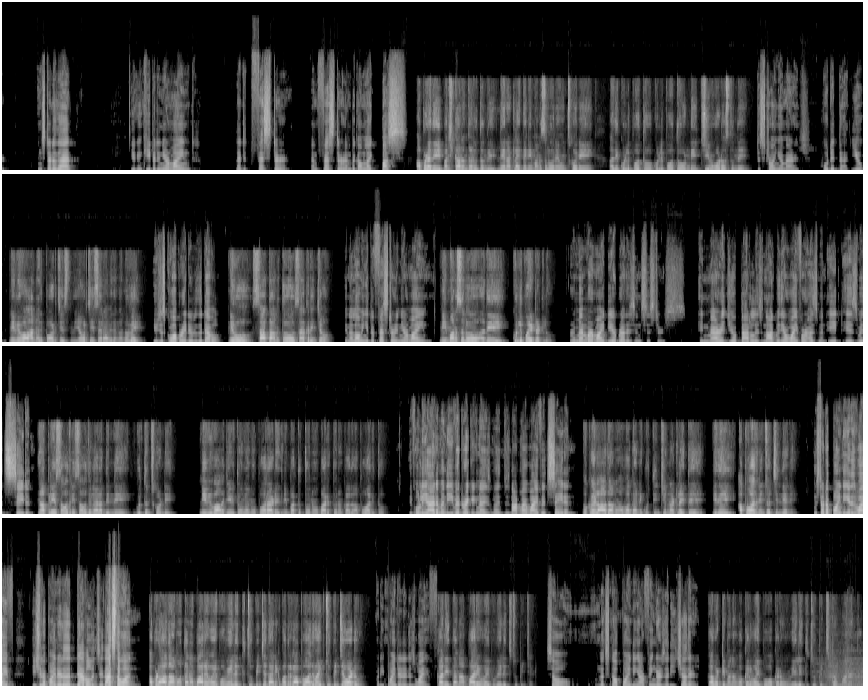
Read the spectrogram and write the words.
Instead of that, you can keep it in your mind, let it fester and fester and become like pus. అప్పుడు అది పరిష్కారం జరుగుతుంది లేనట్లయితే నీ మనసులోనే ఉంచుకొని అది కుళ్ళిపోతూ కుళ్ళిపోతూ ఉండి చీము కూడా వస్తుంది. Destroying your marriage who did that you నీ వివాహాన్ని అది పాడు చేస్తుంది ఎవరు చేశారు ఆ విధంగా? నువ్వే. You just cooperated with the devil నువ్వు సాతానుతో సహకరించావు. In allowing it to fester in your mind నీ మనసులో అది కుళ్ళిపోయేటట్లు. Remember my dear brothers and sisters in marriage your battle is not with your wife or husband it is with Satan నా ప్రియ సోదరి సోదరులారా దీన్ని గుర్తుంచుకోండి. నీ వివాహ జీవితంలో నువ్వు పోరాడేది నీ భర్తతోనో భార్యతోనో కాదు అపవాదితో. If only Adam and Eve had not my wife it's Satan ఒకవేళ ఆదాము హవ్వ దాన్ని గుర్తించి ఉన్నట్లయితే ఇది అపవాది నుంచి వచ్చింది అని. Instead of pointing at his wife he should have pointed at the devil and say that's the one అప్పుడు ఆదాము తన భార్య వైపు వేలెత్తి చూపించే దానికి బదులుగా అపవాది వైపు చూపించేవాడు. But he pointed at his wife కానీ తన భార్య వైపు వేలెత్తి చూపించాడు. So let's stop pointing our fingers at each other కాబట్టి మనం ఒకరి వైపు ఒకరు వేలెత్తి చూపించడం మానేద్దాం.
